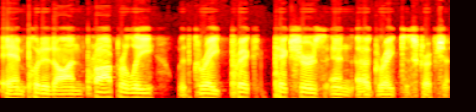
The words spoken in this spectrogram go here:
and put it on properly with great pictures and a great description.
